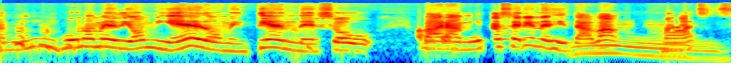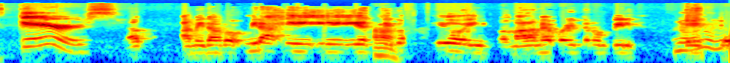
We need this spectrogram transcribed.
a mí ninguno me dio miedo, ¿me entiendes? So, para mí esta serie necesitaba Mm. más scares. A mí tampoco. Mira, y, y- y estoy Ah. contigo, y mala mía por interrumpir. No, Este, no, no.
